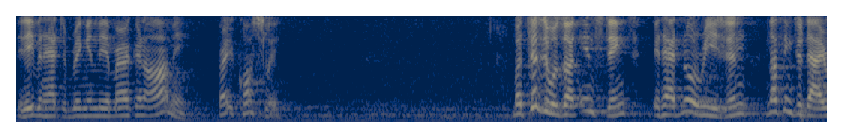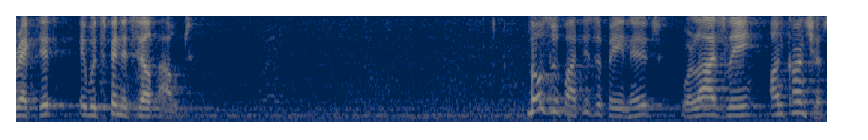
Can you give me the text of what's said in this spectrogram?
It even had to bring in the American army. Very costly. But since it was on instinct, it had no reason, nothing to direct it, it would spin itself out. Those who participated in it were largely unconscious.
